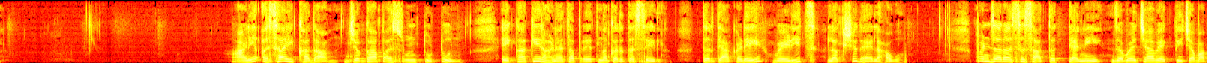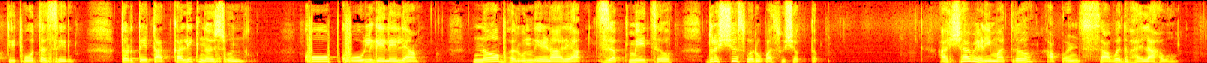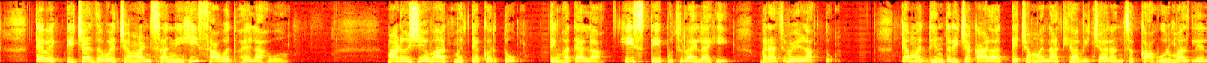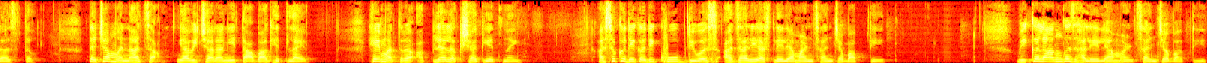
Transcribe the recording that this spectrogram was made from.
आणि असा एखादा जगापासून तुटून एकाकी राहण्याचा प्रयत्न करत असेल तर त्याकडे वेळीच लक्ष द्यायला हवं. पण जर असं सातत्याने जवळच्या व्यक्तीच्या बाबतीत होत असेल तर ते तात्कालिक नसून खूप खोल गेलेल्या न भरून येणाऱ्या जखमेचं दृश्य स्वरूप असू शकतं. अशा वेळी मात्र आपण सावध व्हायला हवं. त्या व्यक्तीच्या जवळच्या माणसांनीही सावध व्हायला हवं. माणूस जेव्हा आत्महत्या करतो तेव्हा त्याला ही स्टेप उचलायलाही बराच वेळ लागतो. त्या मध्यंतरीच्या काळात त्याच्या मनात ह्या विचारांचं काहूर माजलेलं असतं. त्याच्या मनाचा या विचारांनी ताबा घेतलाय. हे मात्र आपल्या लक्षात येत नाही. असं कधी कधी खूप दिवस आजारी असलेल्या माणसांच्या बाबतीत. विकलांग झालेल्या माणसांच्या बाबतीत.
